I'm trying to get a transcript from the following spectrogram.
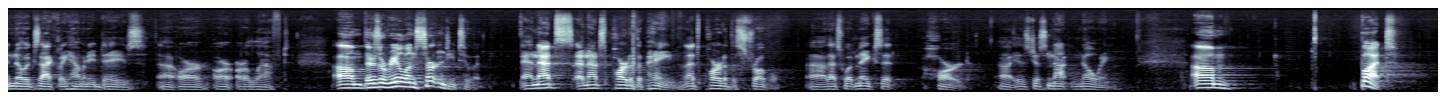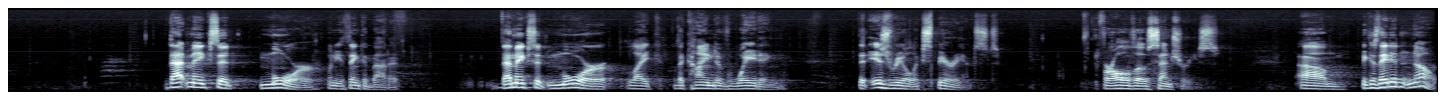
and know exactly how many days uh, are, are, are, left. Um, there's a real uncertainty to it, and that's, and that's part of the pain, that's part of the struggle. Uh, that's what makes it hard, uh, is just not knowing. Um, but that makes it more, when you think about it, that makes it more like the kind of waiting that Israel experienced for all of those centuries um, because they didn't know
